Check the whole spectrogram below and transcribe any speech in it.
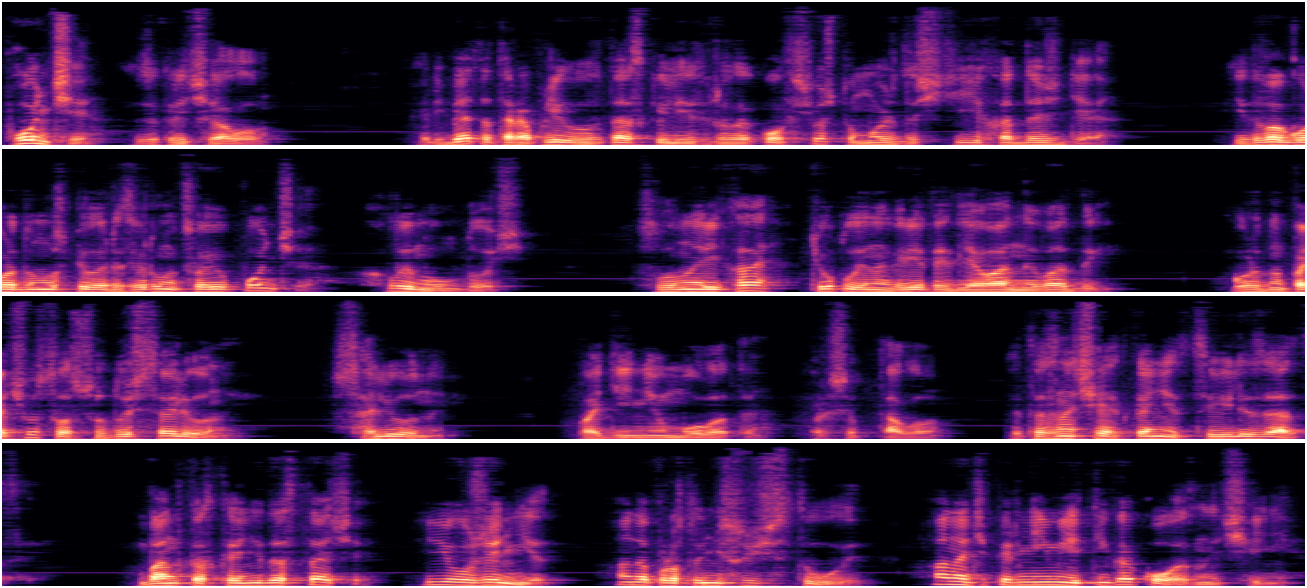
«Понче!» – закричал он. Ребята торопливо вытаскивали из рюкзаков все, что может защитить их от дождя. Едва Гордон успел развернуть свое понче, хлынул дождь. Словно река, теплой нагретой для ванны воды. Гордон почувствовал, что дождь соленый. Соленый. Падение молота, прошептал он. Это означает конец цивилизации. Банковская недостача? Ее уже нет. Она просто не существует. Она теперь не имеет никакого значения.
